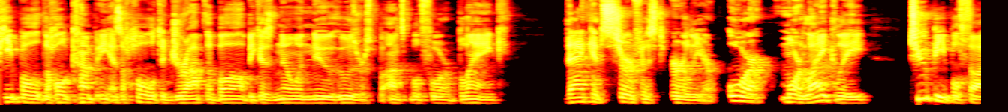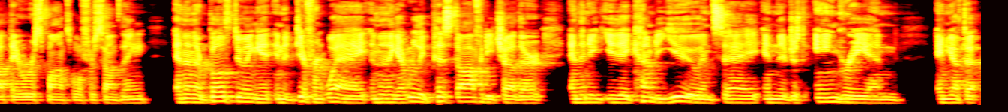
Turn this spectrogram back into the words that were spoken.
people, the whole company as a whole to drop the ball because no one knew who was responsible for blank, that gets surfaced earlier. Or more likely, two people thought they were responsible for something and then they're both doing it in a different way and then they get really pissed off at each other and then you, they come to you and say and they're just angry and and you have to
